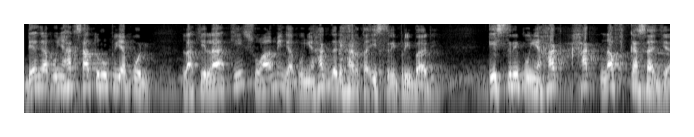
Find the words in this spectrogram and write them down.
Dia nggak punya hak satu rupiah pun. Laki-laki suami nggak punya hak dari harta istri pribadi. Istri punya hak hak nafkah saja.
